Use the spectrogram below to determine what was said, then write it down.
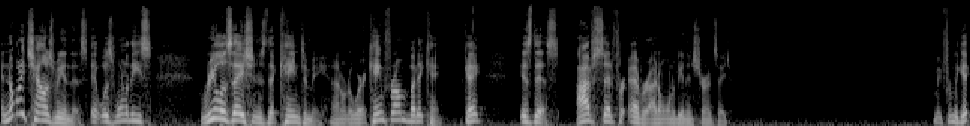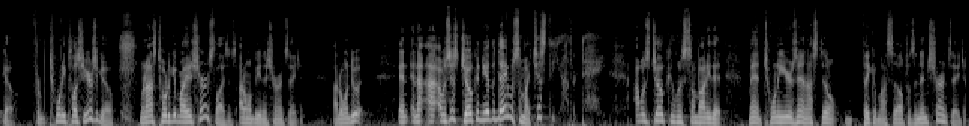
And nobody challenged me in this. It was one of these realizations that came to me. I don't know where it came from, but it came. Okay? Is this I've said forever I don't want to be an insurance agent. I mean, from the get go, from 20 plus years ago, when I was told to get my insurance license, I don't want to be an insurance agent. I don't want to do it. And, and I, I was just joking the other day with somebody, just the other day. I was joking with somebody that, man, 20 years in, I still think of myself as an insurance agent.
